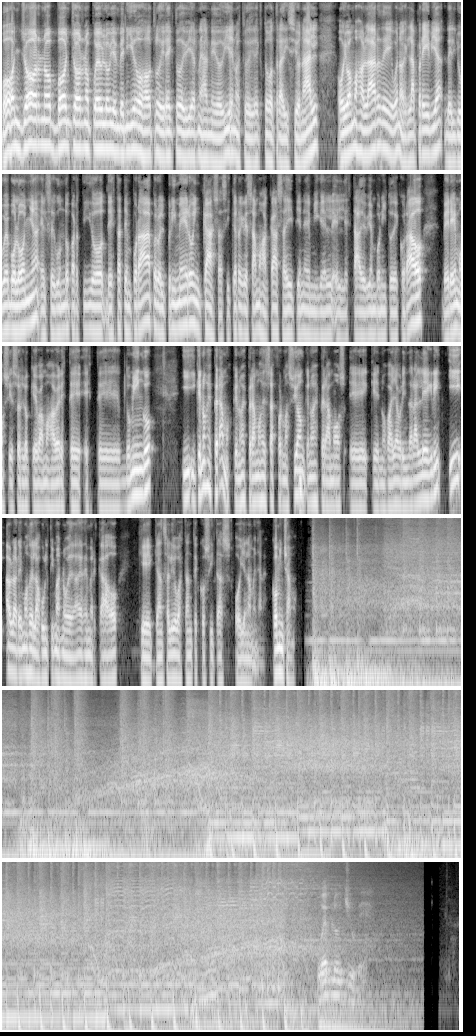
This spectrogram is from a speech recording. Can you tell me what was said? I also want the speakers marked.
Speaker 1: Buongiorno, buongiorno pueblo, bienvenidos a otro directo de viernes al mediodía, nuestro directo tradicional. Hoy vamos a hablar de, bueno, es la previa del Juve Boloña, el segundo partido de esta temporada, pero el primero en casa, así que regresamos a casa, ahí tiene Miguel el estadio bien bonito decorado, veremos si eso es lo que vamos a ver este, este domingo. ¿Y, qué nos esperamos? ¿Qué nos esperamos de esa formación? ¿Qué nos esperamos eh, que nos vaya a brindar Allegri? Y hablaremos de las últimas novedades de mercado que, que han salido bastantes cositas hoy en la mañana. Cominchamos. Pueblo Juve.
